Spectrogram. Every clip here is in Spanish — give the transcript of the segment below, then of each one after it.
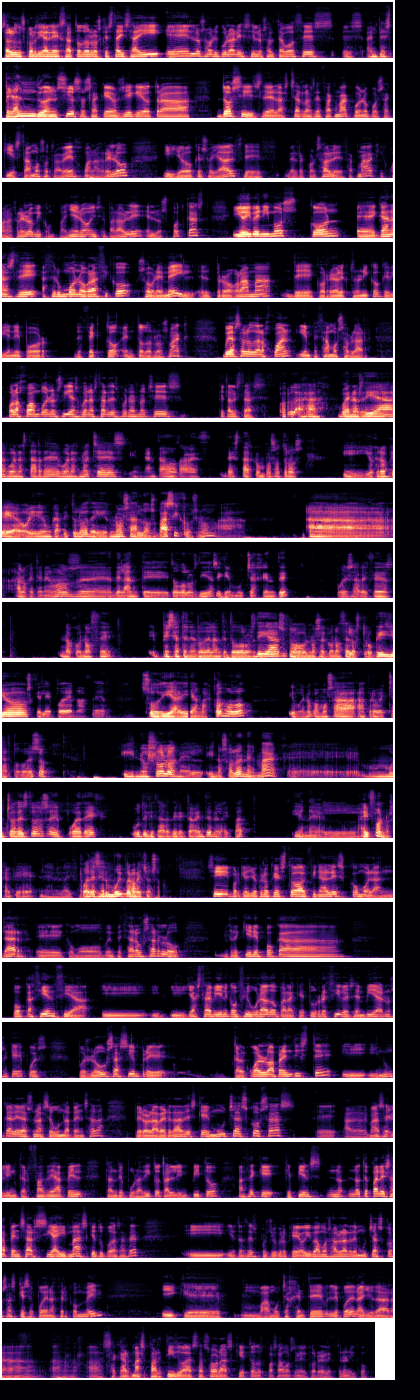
Saludos cordiales a todos los que estáis ahí en los auriculares y los altavoces, esperando ansiosos a que os llegue otra dosis de las charlas de FacMac. Bueno, pues aquí estamos otra vez, Juan Agrelo y yo que soy Alf, el responsable de FacMac, y Juan Agrelo, mi compañero inseparable en los podcasts. Y hoy venimos con eh, ganas de hacer un monográfico sobre Mail, el programa de correo electrónico que viene por defecto en todos los Mac. Voy a saludar a Juan y empezamos a hablar. Hola Juan, buenos días, buenas tardes, buenas noches. ¿Qué tal estás? Hola, buenos días, buenas tardes, buenas noches. Encantado otra vez de estar con vosotros. Y yo creo que hoy es un capítulo de irnos a los básicos, ¿no? A, a, lo que tenemos eh, delante todos los días y que mucha gente, pues a veces no conoce, pese a tenerlo delante todos los días, o no se conoce los truquillos que le pueden hacer su día a día más cómodo. Y bueno, vamos a aprovechar todo eso. Y no solo en el, y no solo en el Mac. Eh, mucho de esto se puede utilizar directamente en el iPad y en el iPhone. O sea que puede ser muy provechoso. Sí, porque yo creo que esto al final es como el andar. Eh, como empezar a usarlo requiere poca poca ciencia y, y, ya está bien configurado para que tú recibes, envías, no sé qué, pues, pues lo usas siempre tal cual lo aprendiste y, nunca le das una segunda pensada. Pero la verdad es que hay muchas cosas eh, además el interfaz de Apple, tan depuradito, tan limpito, hace que, que no, te pares a pensar si hay más que tú puedas hacer. Y, entonces, pues yo creo que hoy vamos a hablar de muchas cosas que se pueden hacer con mail y que a mucha gente le pueden ayudar a, a sacar más partido a esas horas que todos pasamos en el correo electrónico.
